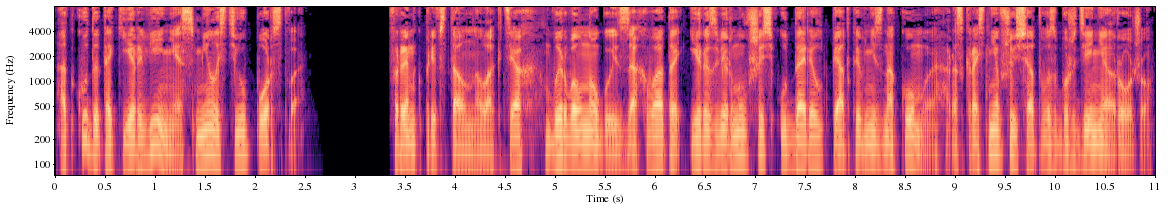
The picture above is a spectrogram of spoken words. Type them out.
Откуда такие рвения, смелость и упорство? Фрэнк привстал на локтях, вырвал ногу из захвата и, развернувшись, ударил пяткой в незнакомую, раскрасневшуюся от возбуждения рожу.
